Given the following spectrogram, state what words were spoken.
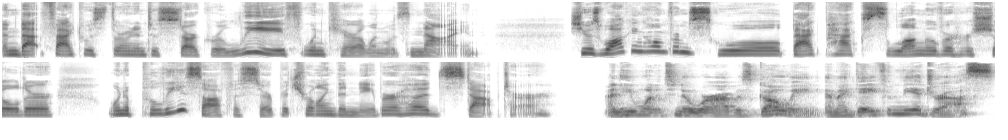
and that fact was thrown into stark relief when Carolyn was nine. She was walking home from school, backpack slung over her shoulder, when a police officer patrolling the neighborhood stopped her. And he wanted to know where I was going. And I gave him the address.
